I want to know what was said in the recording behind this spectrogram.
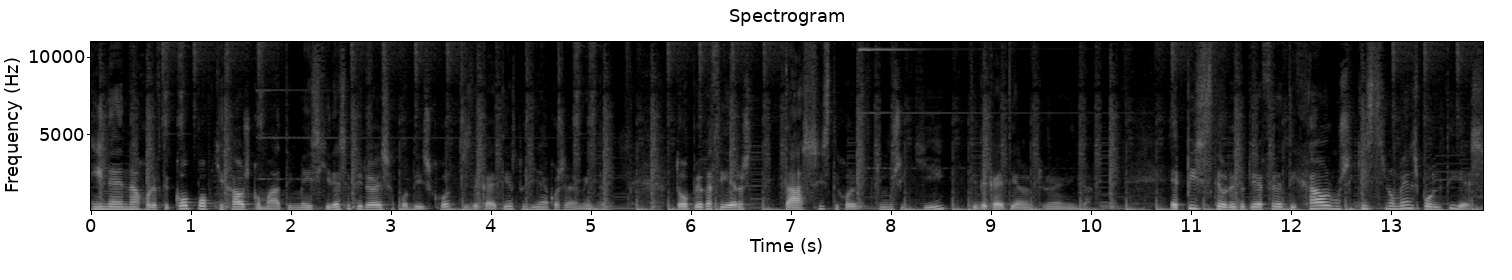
Είναι ένα χορευτικό pop και house κομμάτι με ισχυρές επιρροές από δίσκο της δεκαετίας του 1990, το οποίο καθιέρωσε τάση στη χορευτική μουσική τη δεκαετία του 90. Επίσης θεωρείται ότι έφερε τη house μουσική στις Ηνωμένες Πολιτείες.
